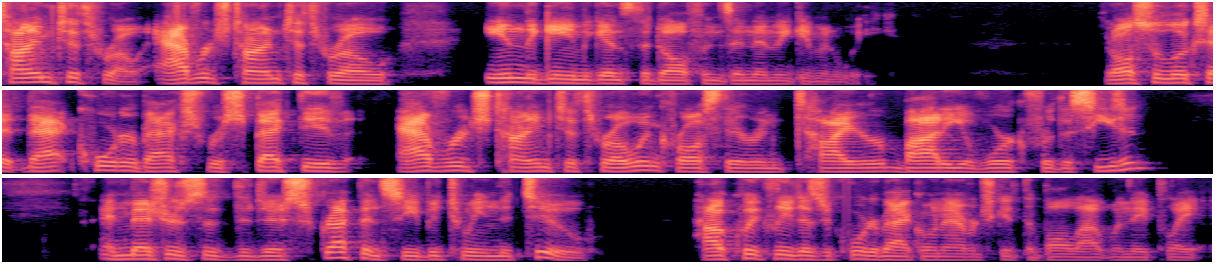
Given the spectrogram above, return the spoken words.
time to throw, average time to throw in the game against the Dolphins in any given week it also looks at that quarterback's respective average time to throw across their entire body of work for the season and measures the discrepancy between the two. How quickly does a quarterback on average get the ball out when they play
